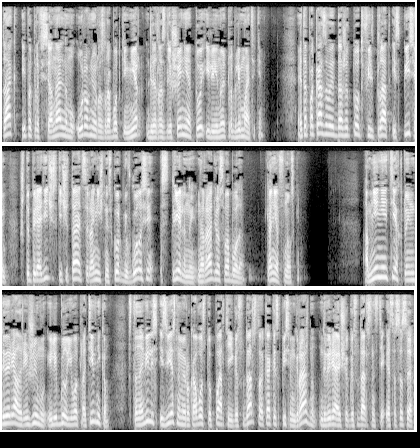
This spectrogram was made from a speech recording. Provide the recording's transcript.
так и по профессиональному уровню разработки мер для разрешения той или иной проблематики. Это показывает даже тот фильтрат из писем, что периодически читает с ироничной скорбью в голосе «Стрелянный на радио «Свобода». Конец сноски. А мнения тех, кто не доверял режиму или был его противником, становились известными руководству партии и государства как из писем граждан, доверяющих государственности СССР,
